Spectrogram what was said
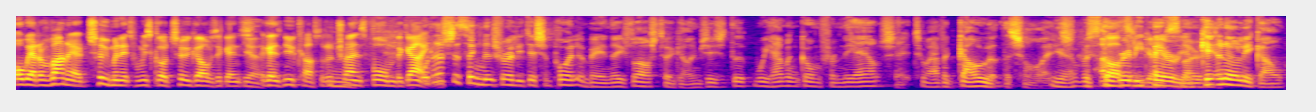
Or we had a run out of two minutes when we scored two goals against Yeah. against Newcastle to mm. transform the game. Well, that's the thing that's really disappointed me in these last two games is that we haven't gone from the outset to have a go at the sides Yeah, and really bury them, get an early goal,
